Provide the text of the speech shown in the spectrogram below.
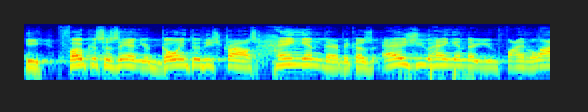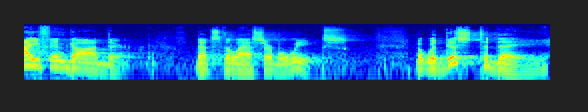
he focuses in. You're going through these trials. Hang in there because as you hang in there, you find life in God there. That's the last several weeks. But with this today,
